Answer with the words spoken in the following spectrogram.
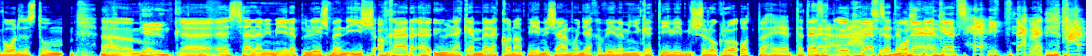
borzasztó Na, uh, gyerünk. uh, szellemi mérepülésben is, akár uh, ülnek emberek kanapén, és elmondják a véleményüket tévéműsorokról, ott a helyen. Tehát ez az öt hát percet most nem. neked szerintem, hát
